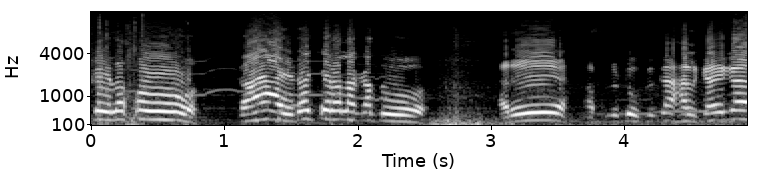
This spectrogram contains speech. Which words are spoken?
कैलास भाऊ काय आयडा केला का तू? अरे आपलं डोकं काय हलका आहे का?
